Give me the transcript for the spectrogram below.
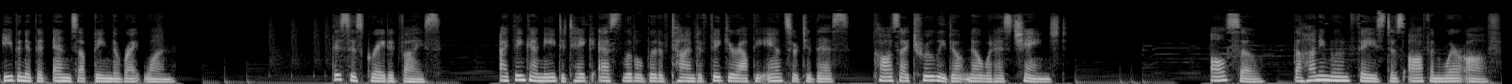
even if it ends up being the right one. This is great advice. I think I need to take s little bit of time to figure out the answer to this, cause I truly don't know what has changed. Also, the honeymoon phase does often wear off.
